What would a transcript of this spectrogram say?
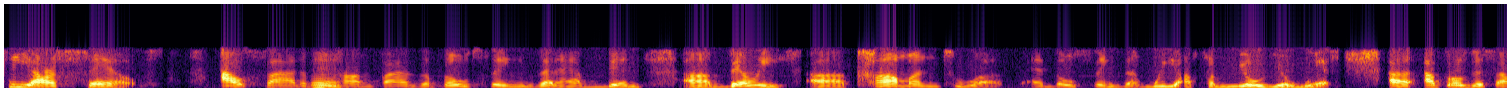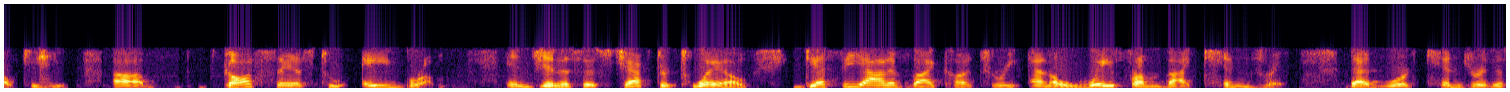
see ourselves outside of the Mm. confines of those things that have been uh, very uh, common to us and those things that we are familiar with. Uh, I'll throw this out to you. Uh, God says to Abram in Genesis chapter 12, Get thee out of thy country and away from thy kindred. That word kindred is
